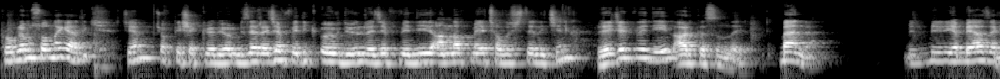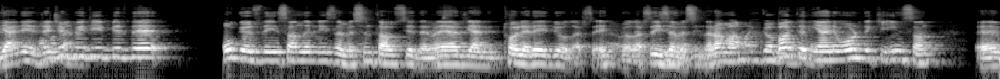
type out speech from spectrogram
Programın sonuna geldik. Cem çok teşekkür ediyorum. Bize Recep Vedik övdüğün, Recep Vedik'i anlatmaya çalıştığın için. Recep İvedik'in arkasındayım. Ben de. Bir, bir beyaz yakalı Yani Recep. İvedik'i bir de o gözle insanların izlemesini tavsiye ederim. Evet. Eğer yani tolere ediyorlarsa, etmiyorlarsa Evet, izlemesinler. Ama, Ama bakın yani oradaki insan e,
